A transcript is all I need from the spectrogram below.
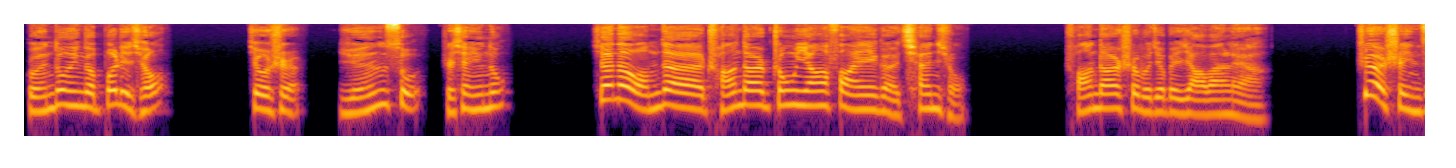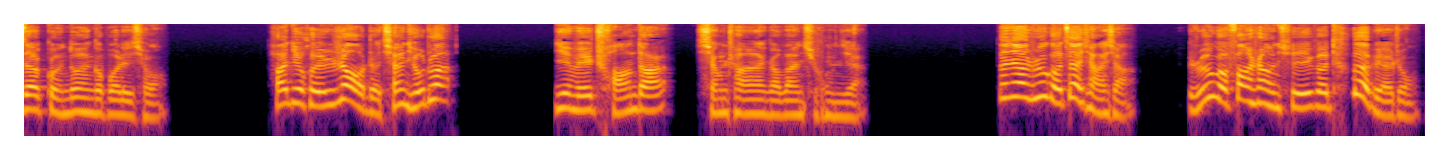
滚动一个玻璃球，就是匀速直线运动。现在我们在床单中央放一个铅球，床单是不是就被压弯了呀？这时你再滚动一个玻璃球，它就会绕着铅球转。因为床单形成了一个弯曲空间。大家如果再想想，如果放上去一个特别重，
